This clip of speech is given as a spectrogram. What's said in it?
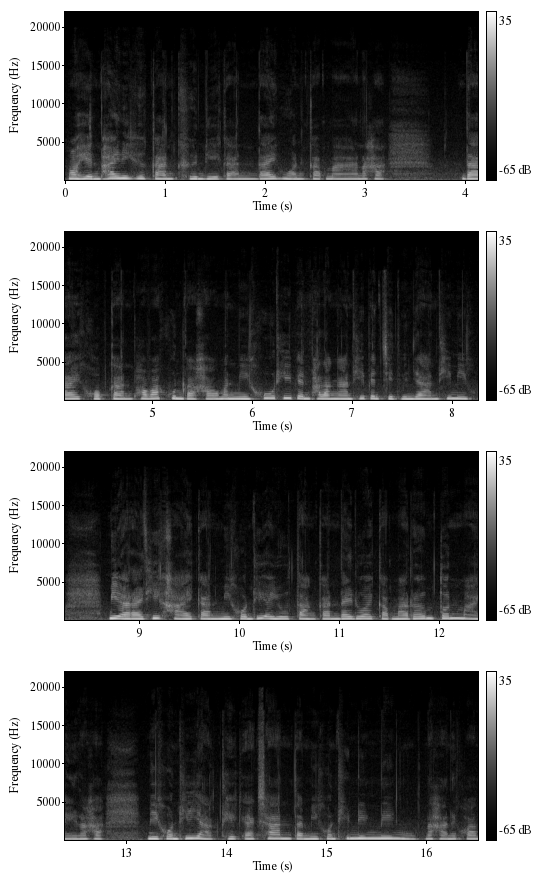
หมอเห็นไพ่นี่คือการคืนดีกันได้หวนกลับมานะคะ ได้คบกัน เพราะว่าคุณกับเขามันมีคู่ที่เป็นพลังงานที่เป็นจิตวิญญาณที่มีมีอะไรที่คล้ายกัน มีคนที่อายุต่างกันได้ด้วยกลับมาเริ่มต้นใหม่นะคะ มีคนที่อยาก take action แต่มีคนที่นิ่งๆนะคะในความ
